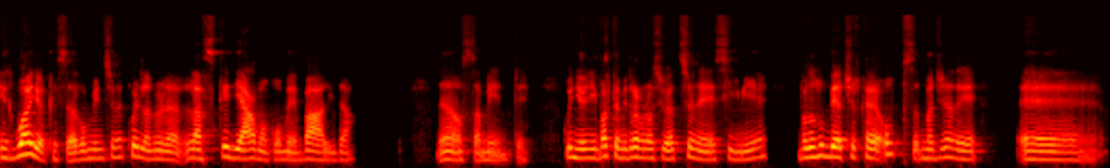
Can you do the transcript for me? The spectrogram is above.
Il guaio è che se la convinzione è quella, noi la, la schediamo come valida nella nostra mente. Quindi ogni volta che mi trovo in una situazione simile, vado subito a cercare, ops, immaginate, eh,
